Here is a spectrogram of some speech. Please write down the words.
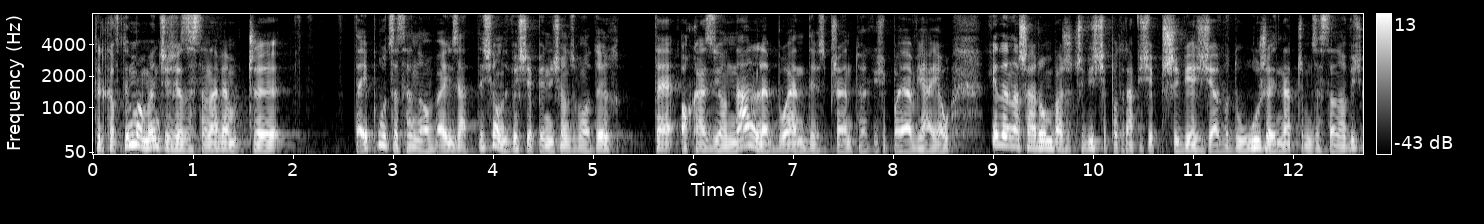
Tylko w tym momencie się zastanawiam, czy w tej półce cenowej za 1250 zł te okazjonalne błędy sprzętu, jakie się pojawiają, kiedy nasza rumba rzeczywiście potrafi się przywieźć albo dłużej nad czym zastanowić,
